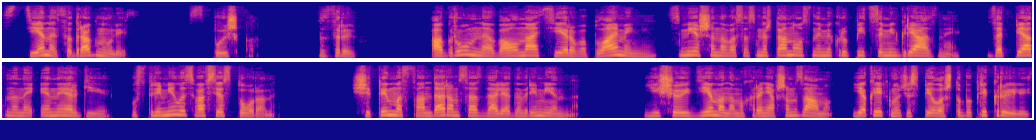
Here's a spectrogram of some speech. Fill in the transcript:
Стены содрогнулись. Вспышка. Взрыв. Огромная волна серого пламени, смешанного со смертоносными крупицами грязной, запятнанной энергии, устремилась во все стороны. Щиты мы с Сандаром создали одновременно. Еще и демонам, охранявшим замок, я крикнуть успела, чтобы прикрылись.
